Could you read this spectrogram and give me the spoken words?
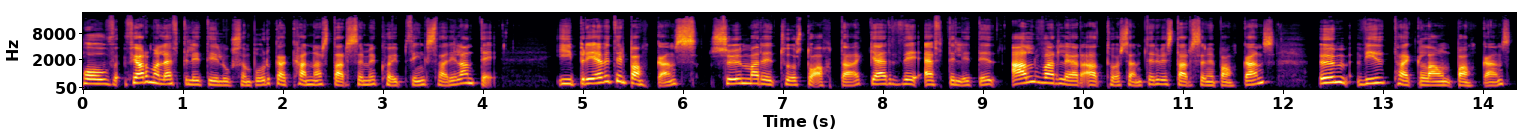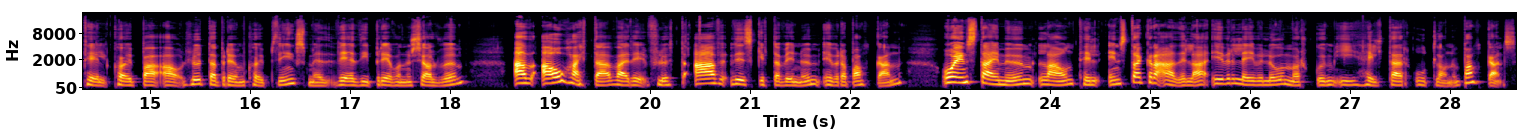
hóf fjármáleftiliti í Luxemburg að kannast starfsemi kaupþings þar í landi. Í brefi til bankans sumarið 2008 gerði eftirlitið alvarlegar aðtóasemtir við starfsemi bankans um viðtæklán bankans til kaupa á hlutabrefum kaupþings með veð í brefunum sjálfum að áhætta væri flutt af viðskiptavinnum yfir að bankan og einstæmi um lán til einstakra aðila yfir leifilögum mörgum í heiltar útlánum bankans.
